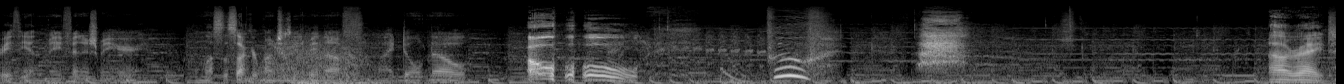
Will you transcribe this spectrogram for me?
Rathian may finish me here. Unless the sucker punch is going to be enough. I don't know. Oh! Ho, ho! Whew! Alright.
